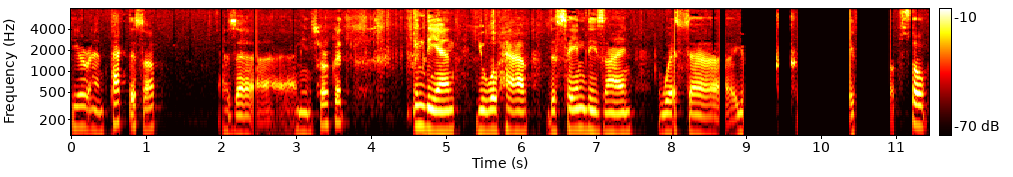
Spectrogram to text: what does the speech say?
here and pack this up as a I mean circuit in the end you will have the same design with uh, so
